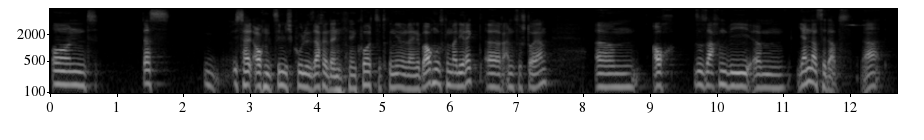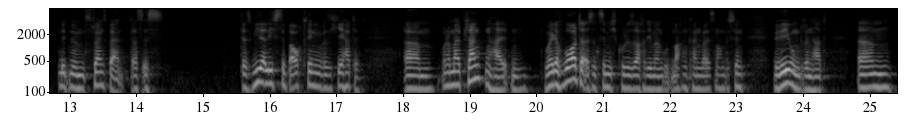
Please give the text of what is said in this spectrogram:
Und das ist halt auch eine ziemlich coole Sache, deinen, deinen Core zu trainieren und deine Bauchmuskeln mal direkt äh, anzusteuern. Ähm, auch so Sachen wie ähm, Yanda-Sit-Ups ja, mit einem Strength Band. Das ist das widerlichste Bauchtraining, was ich je hatte. Ähm, oder mal Planken halten. Weight of Water ist eine ziemlich coole Sache, die man gut machen kann, weil es noch ein bisschen Bewegung drin hat. Ähm,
